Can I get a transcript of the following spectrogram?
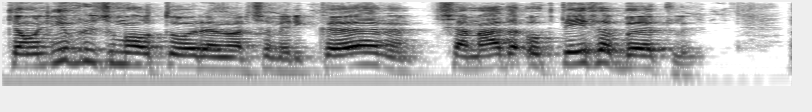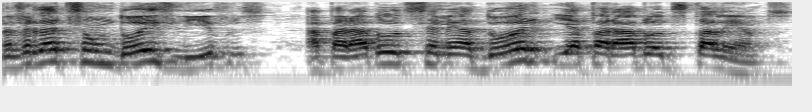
que é um livro de uma autora norte-americana chamada Octavia Butler. Na verdade, são dois livros, A Parábola do Semeador e A Parábola dos Talentos,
